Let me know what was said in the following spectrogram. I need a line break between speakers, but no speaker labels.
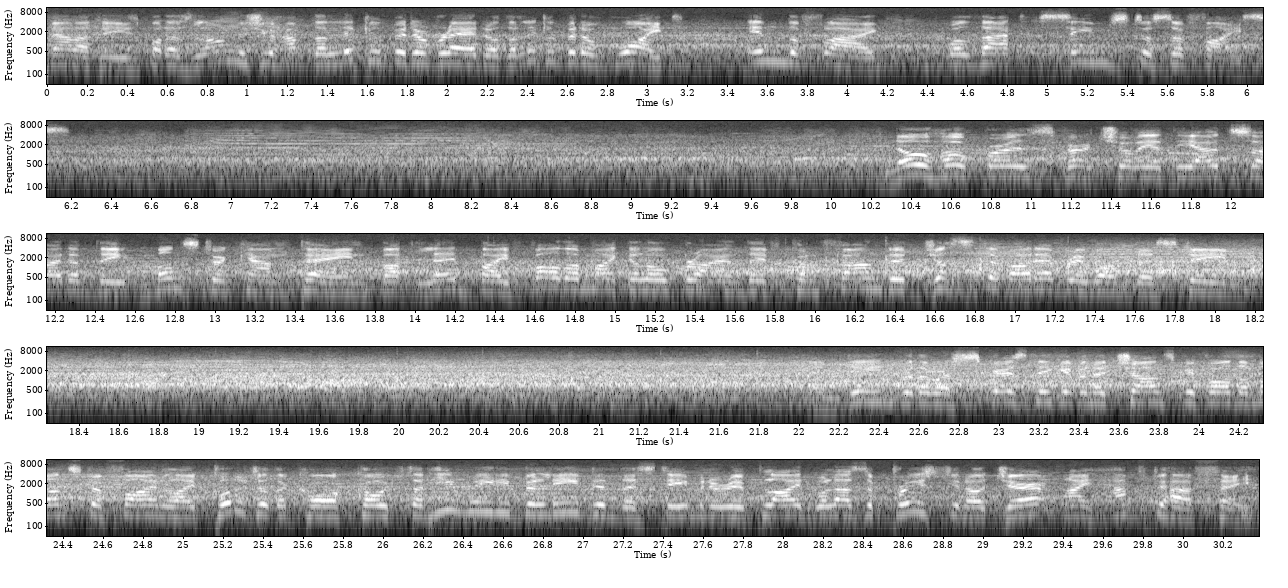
but as long as you have the little bit of red or the little bit of white in the flag, well, that seems to suffice. No hopers virtually at the outside of the Munster campaign, but led by Father Michael O'Brien, they've confounded just about everyone, this team. Indeed, they were scarcely given a chance before the Munster final, I put it to the Cork coach that he really believed in this team, and he replied, well, as a priest, you know, Ger, I have to have faith.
